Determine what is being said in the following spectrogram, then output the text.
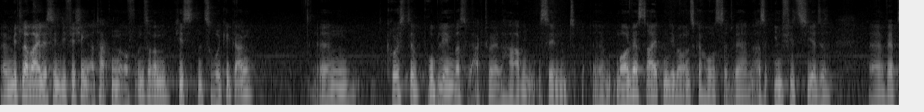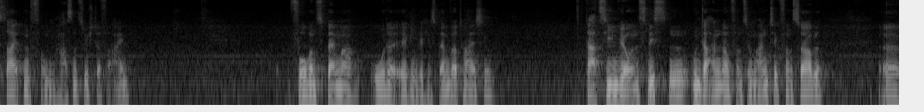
Äh, mittlerweile sind die Phishing-Attacken auf unseren Kisten zurückgegangen. Ähm, größte Problem, was wir aktuell haben, sind äh, Malware-Seiten, die bei uns gehostet werden, also infizierte Webseiten vom Hasenzüchterverein, Foren-Spammer oder irgendwelche Spam-Advertising. Da ziehen wir uns Listen, unter anderem von Semantic, von Serbel, äh,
